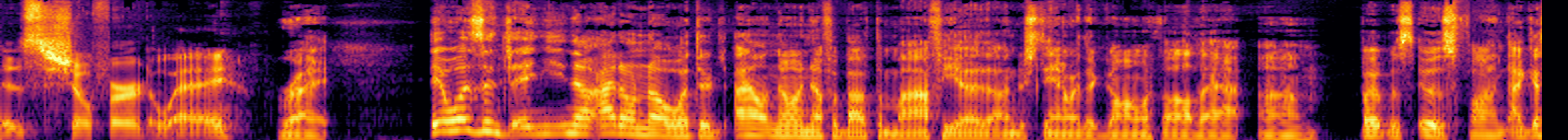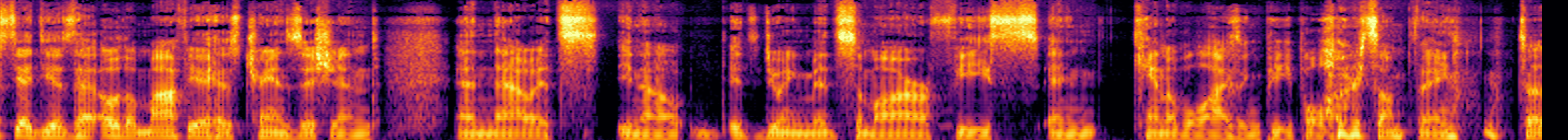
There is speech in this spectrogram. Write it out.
is chauffeured away. Right. It wasn't, and, you know, I don't know what they're, I don't know enough about the mafia to understand where they're going with all that. Um, but it was, it was fun. I guess the idea is that, oh, the mafia has transitioned and now it's, you know, it's doing midsummer feasts and cannibalizing people or something to,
